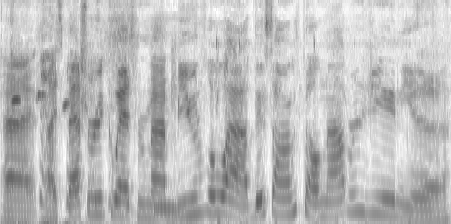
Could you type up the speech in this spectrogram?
Alright, my special request for my beautiful wife. This song's called Not Virginia.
